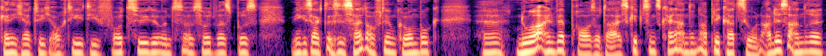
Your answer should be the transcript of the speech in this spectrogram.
kenne ich natürlich auch die, die Vorzüge und so, so, etwas. Bloß, wie gesagt, es ist halt auf dem Chromebook äh, nur ein Webbrowser da. Es gibt sonst keine anderen Applikationen. Alles andere,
